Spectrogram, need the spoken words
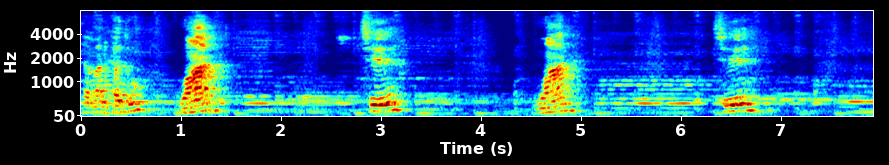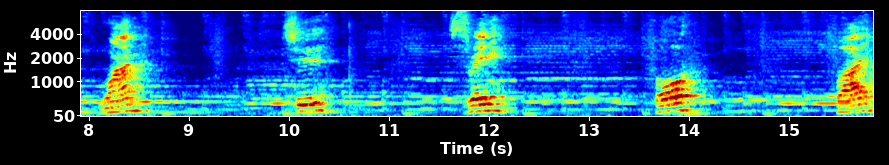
ተመልከቱ። one two one two one two three four five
